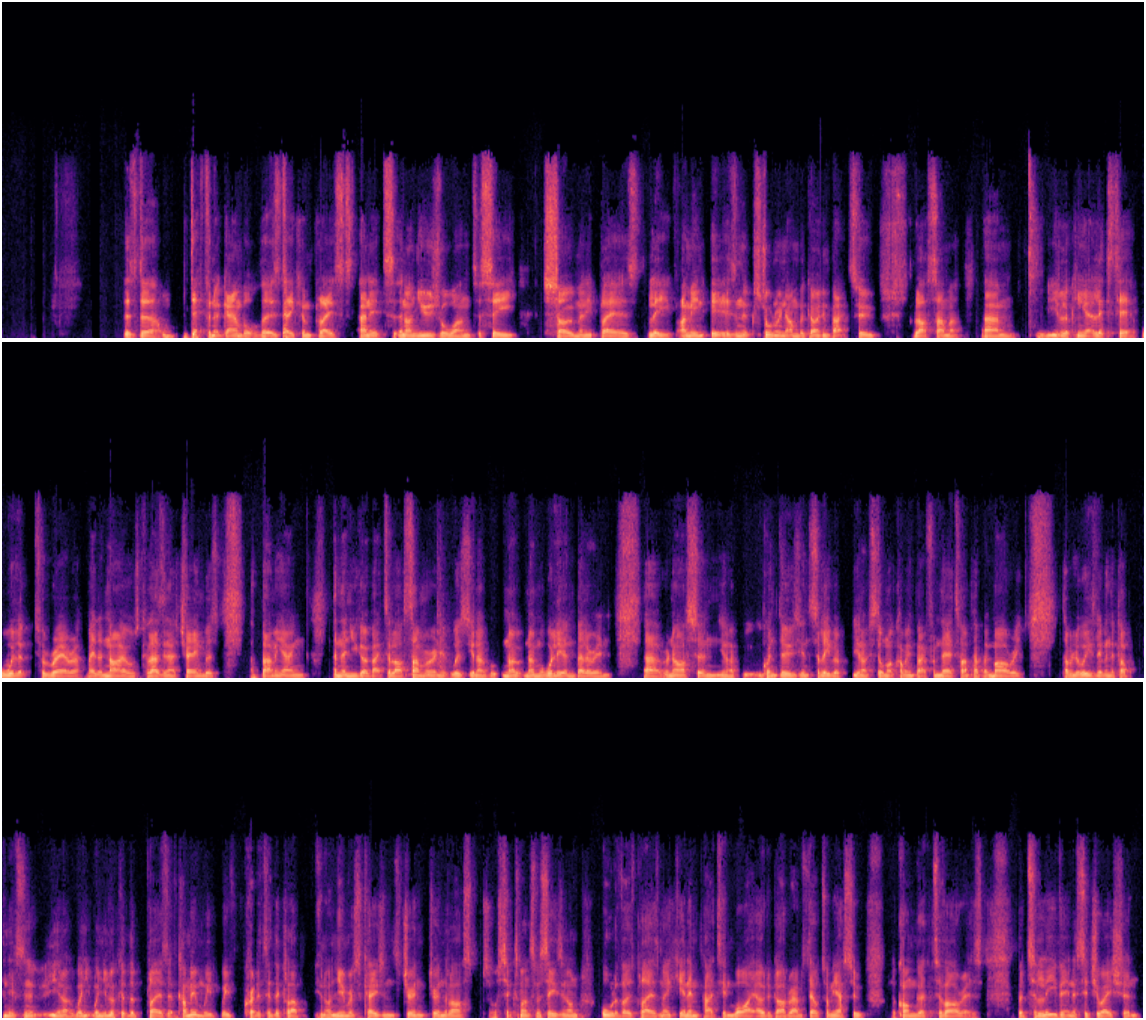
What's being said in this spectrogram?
There's a definite gamble that has taken place, and it's an unusual one to see so many players leave. I mean, it is an extraordinary number going back to last summer. Um, you're looking at a list here: Willock, Torreira, Maitland Niles, Kolasinac, Chambers, Aubameyang, and then you go back to last summer, and it was you know no no more Willian, Bellerin, uh, Runarsson, you know Guendouzi and Saliba, you know still not coming back from their time. Pablo Mari, Luiz leaving the club. And it's, you know when you, when you look at the players that have come in, we've we've credited the club you know on numerous occasions during during the last sort of six months of a season on all of those players making an impact in why Odegaard, Ramsdale, Tomiyasu, Lokonga, Tavares. But to leave it in a situation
